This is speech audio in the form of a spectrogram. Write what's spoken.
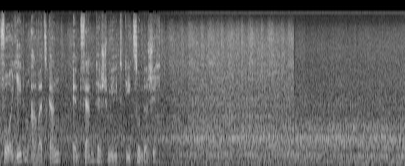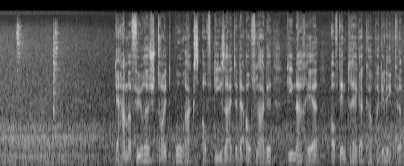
Vor jedem Arbeitsgang entfernt der Schmied die Zunderschicht. Der Hammerführer streut Borax auf die Seite der Auflage, die nachher auf den Trägerkörper gelegt wird.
